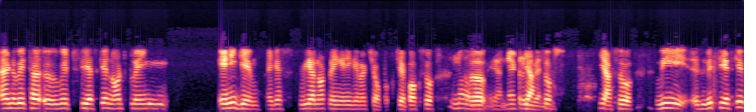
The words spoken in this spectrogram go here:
And with uh, with CSK not playing any game, I guess we are not playing any game at Chepauk. So no, uh, yeah, yeah, so yeah, so we with CSK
